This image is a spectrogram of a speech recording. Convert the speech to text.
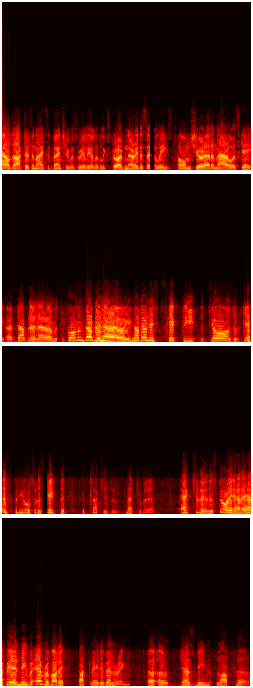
Well, Doctor, tonight's adventure was really a little extraordinary, to say the least. Holmes sure had a narrow escape. Uh, doubly narrow, Mr. Forman, doubly narrow. He not only escaped the, the jaws of death, but he also escaped the, the clutches of matrimony. Actually, the story had a happy ending for everybody but Lady Vennering, uh, uh, Jasmine Lafleur.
